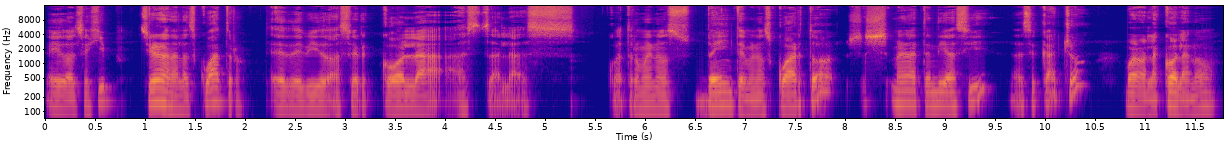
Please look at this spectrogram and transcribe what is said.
He ido al Sejip. Cierran a las cuatro. He debido hacer cola hasta las cuatro menos veinte menos cuarto. Me han atendido así a ese cacho. Bueno, la cola, ¿no?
